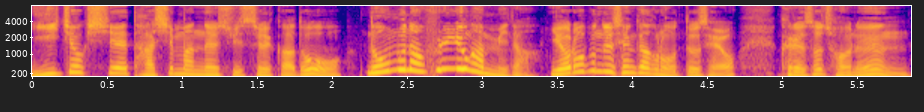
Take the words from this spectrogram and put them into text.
이적 씨의 다시 만날 수 있을까도 너무나 훌륭합니다. 여러분들 생각은 어떠세요? 그래서 저는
